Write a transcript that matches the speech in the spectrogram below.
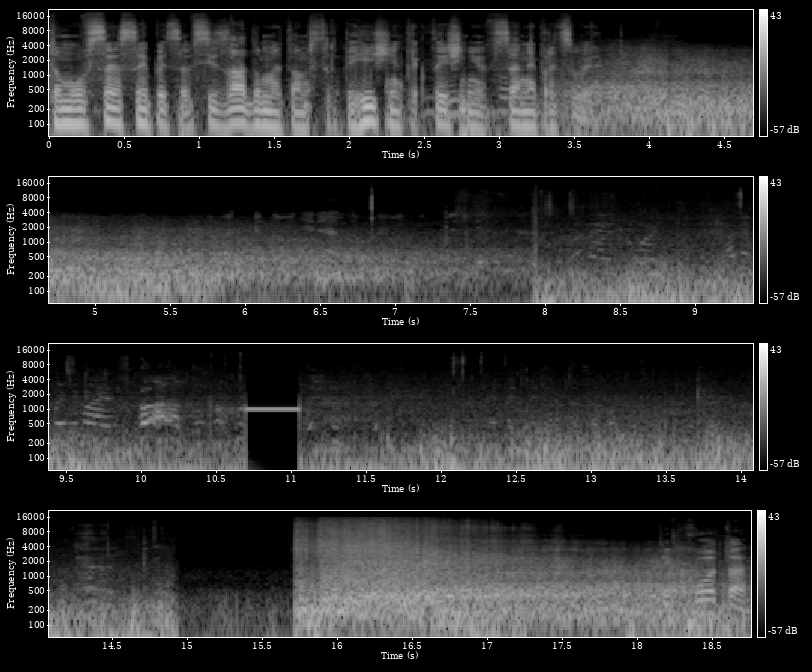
Тому все сипеться, всі задуми, там стратегічні, тактичні, все не працює. піхота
